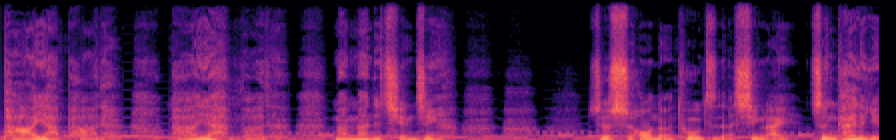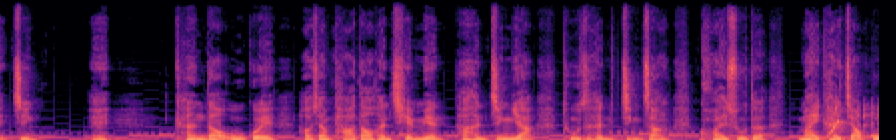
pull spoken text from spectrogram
爬呀爬的，爬呀爬的，慢慢的前进。这时候呢，兔子啊醒来，睁开了眼睛，诶看到乌龟好像爬到很前面，它很惊讶，兔子很紧张，快速的迈开脚步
